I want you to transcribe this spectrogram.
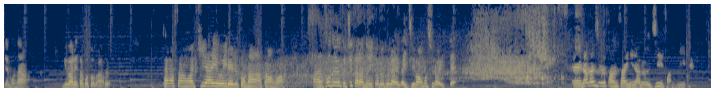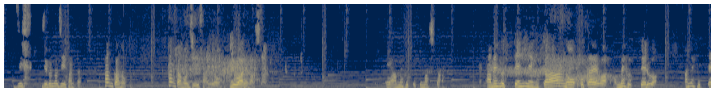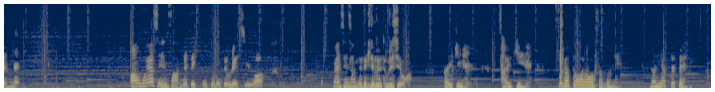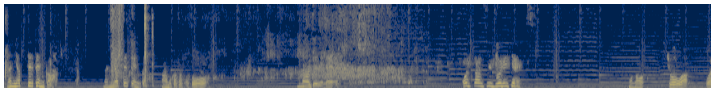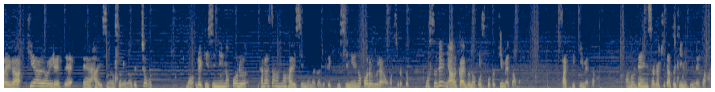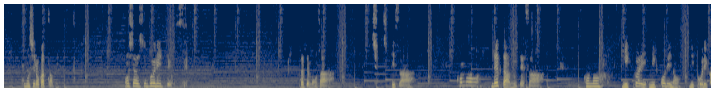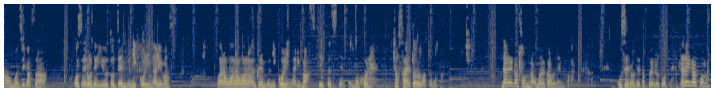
でもな、言われたことがある。タラさんは気合を入れるとな、あかんわ。あの、程よく力抜いとるぐらいが一番面白いって。えー、73歳になるじいさんに、じ、自分のじいさんか、短歌の、短歌のじいさんに言われました。えー、雨降ってきました。雨降ってんねんかの答えは、雨降ってるわ。雨降ってんねん。あ、もやしんさん出てきてくれて嬉しいわ。もやしんさん出てきてくれて嬉しいわ。最近、最近、姿を現さずに、何やっててん、何やっててんか？何やっててんか？あ、もう傘さそう。そんなわけでね。お久しぶりです。この、今日は、ワイが気合を入れて、え、配信をするので、超、もう歴史に残る、タラさんの配信の中で歴史に残るぐらい面白いと。もうすでにアーカイブ残すこと決めたもん。さっき決めた。あの、電車が来た時に決めた。面白かったもん。お久しぶりってだってもうさ、正直さ、このレター見てさ、このにっこり、にっこりの、にっこり顔文字がさ、オセロで言うと全部にっこりになります。わらわらわら全部にっこりになりますって言った時点で、もうこれ、今日さえとるわと思った。誰がそんな思い浮かぶねんか。オセロで例えるとって。誰がこの、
